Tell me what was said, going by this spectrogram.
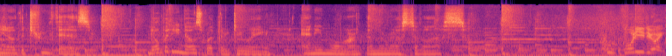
You know, the truth is, nobody knows what they're doing any more than the rest of us. What are you doing?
